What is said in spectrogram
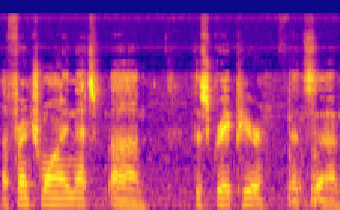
a French wine, that's um, this grape here. That's uh,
